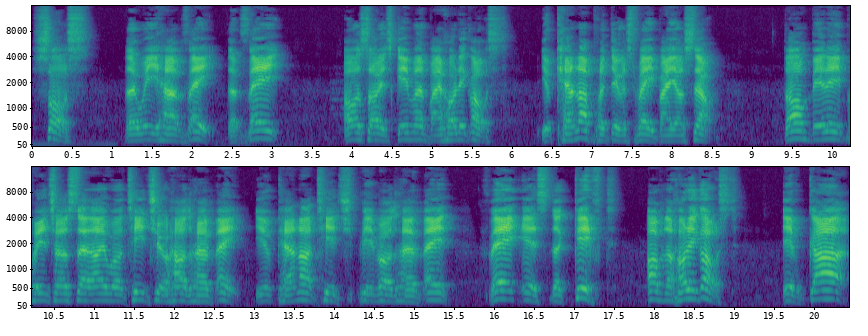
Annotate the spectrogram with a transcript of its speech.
source that we have faith. The faith also is given by Holy Ghost. You cannot produce faith by yourself. Don't believe preacher said, I will teach you how to have faith. You cannot teach people to have faith. Faith is the gift of the Holy Ghost. If God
